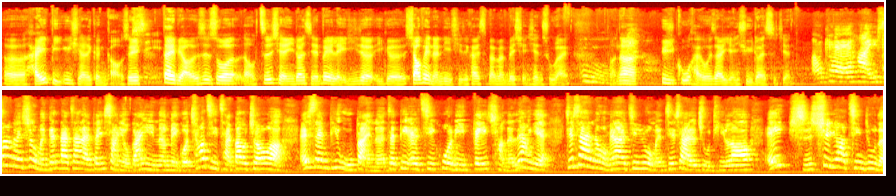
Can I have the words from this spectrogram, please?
呃还比预期来的更高，所以代表的是说，然后之前一段时间被累积的一个消费能力，其实开始慢慢被显现出来，嗯，那。预估还会再延续一段时间。OK，好，以上呢是我们跟大家来分享有关于呢美国超级财报周啊，S M P 五百呢在第二季获利非常的亮眼。接下来呢我们要来进入我们接下来的主题喽。哎，时序要进入了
